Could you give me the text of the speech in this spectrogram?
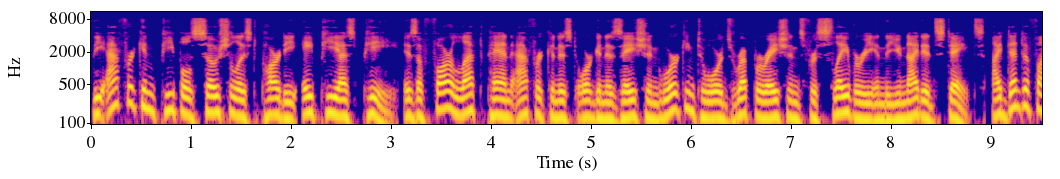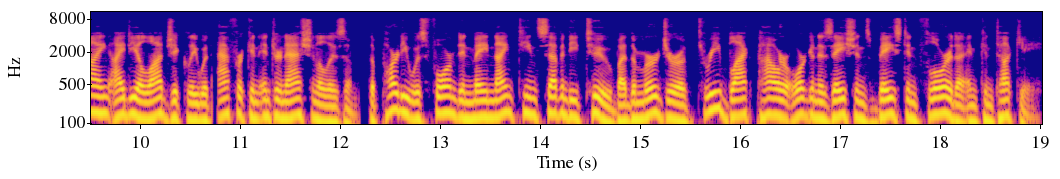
The African People's Socialist Party is a far-left pan-Africanist organization working towards reparations for slavery in the United States, identifying ideologically with African internationalism. The party was formed in May 1972 by the merger of three black power organizations based in Florida and Kentucky.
